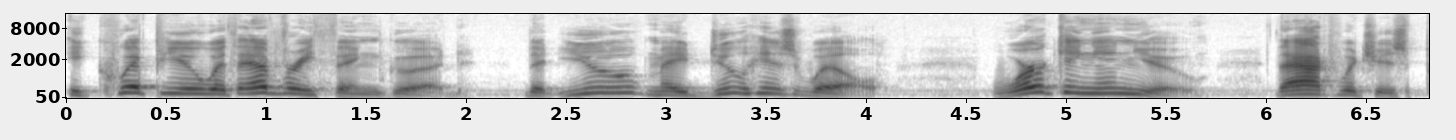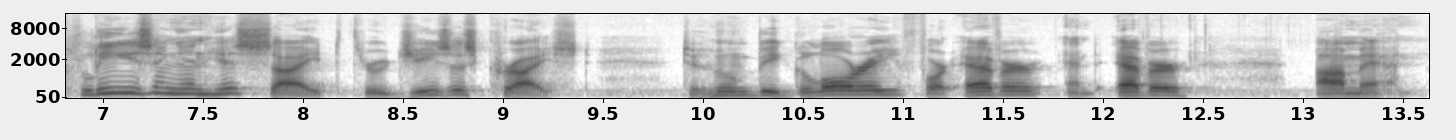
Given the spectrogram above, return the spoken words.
equip you with everything good, that you may do his will, working in you that which is pleasing in his sight through Jesus Christ, to whom be glory forever and ever. Amen.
